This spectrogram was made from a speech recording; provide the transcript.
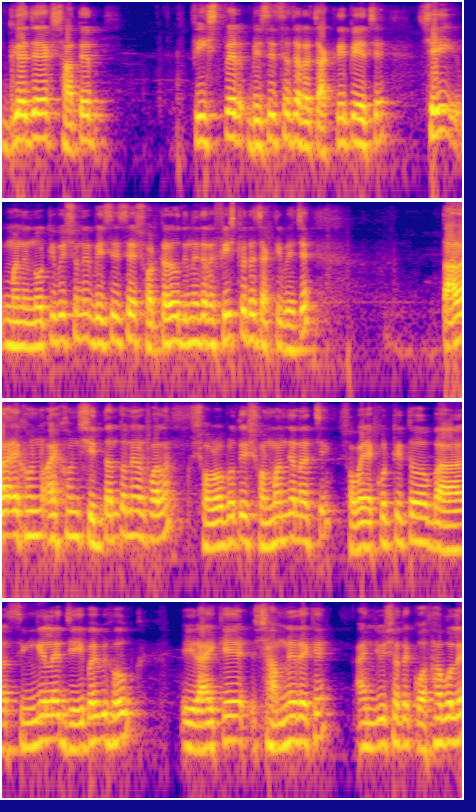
দু হাজার এক সাতের ফিক্সড পের বেসিসে যারা চাকরি পেয়েছে, সেই মানে নোটিফিকেশনের বেসিসে সরকারের অধীনে যারা ফিক্সড পেতে চাকরি পেয়েছে, তারা এখন এখন সিদ্ধান্ত নেওয়ার পালা। সর্বপ্রতি সম্মান জানাচ্ছি। সবাই একত্রিত বা সিঙ্গেলে যেইভাবেই হোক, এই রায়কে সামনে রেখে আইনজীবীর সাথে কথা বলে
